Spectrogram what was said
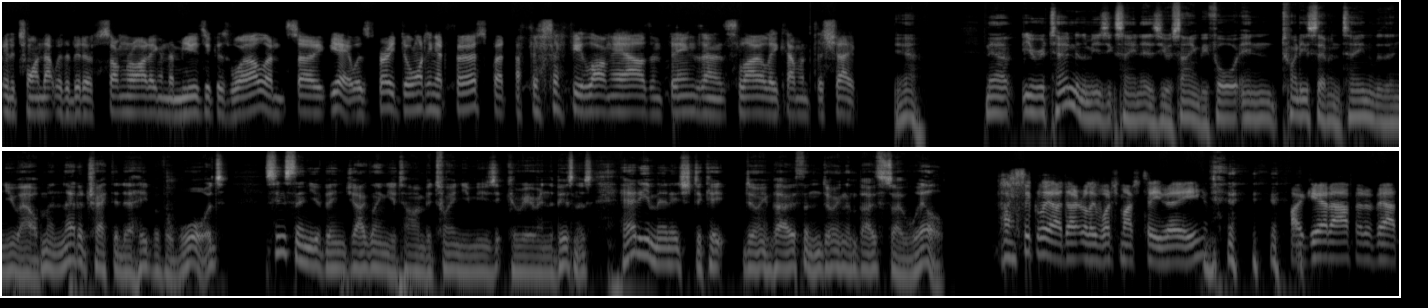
intertwined that with a bit of songwriting and the music as well. And so, yeah, it was very daunting at first, but a few long hours and things, and it's slowly coming to shape. Yeah. Now, you returned to the music scene, as you were saying before, in 2017 with a new album, and that attracted a heap of awards. Since then, you've been juggling your time between your music career and the business. How do you manage to keep doing both and doing them both so well? Basically, I don't really watch much TV. I get up at about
